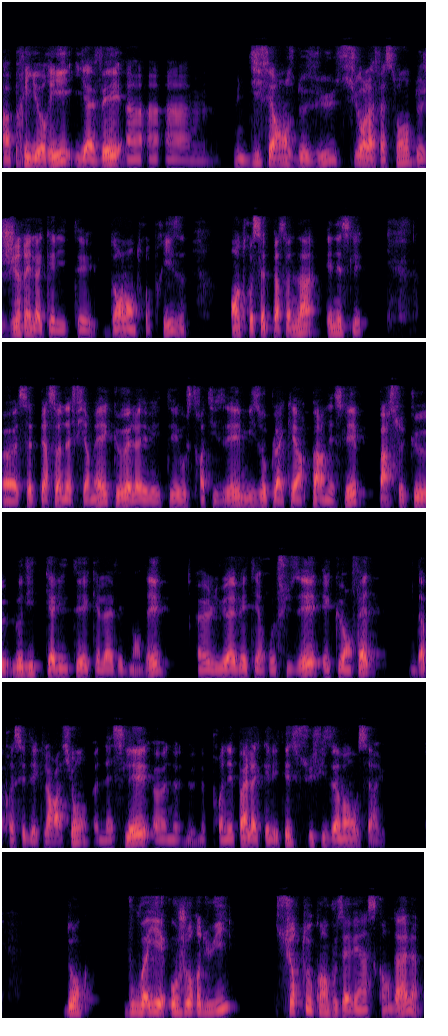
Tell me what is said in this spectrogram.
a priori, il y avait un, un, une différence de vue sur la façon de gérer la qualité dans l'entreprise entre cette personne-là et Nestlé. Euh, cette personne affirmait qu'elle avait été ostratisée, mise au placard par Nestlé parce que l'audit de qualité qu'elle avait demandé euh, lui avait été refusé et que, en fait, d'après ses déclarations, Nestlé euh, ne, prenait pas la qualité suffisamment au sérieux. Donc, vous voyez aujourd'hui, surtout quand vous avez un scandale,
